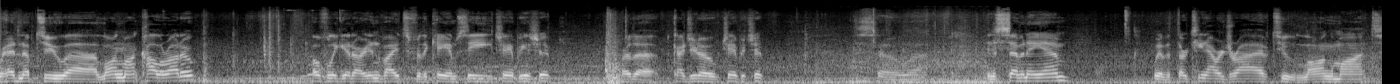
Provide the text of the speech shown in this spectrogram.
We're heading up to uh, Longmont, Colorado. Hopefully, get our invites for the KMC Championship or the Kaijudo Championship. So uh, it is 7 a.m. We have a 13-hour drive to Longmont,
